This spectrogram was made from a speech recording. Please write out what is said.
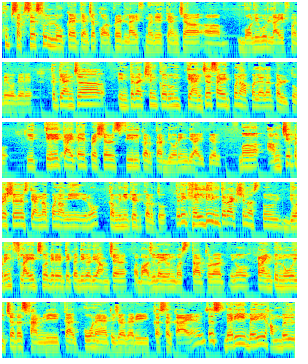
खूप सक्सेसफुल लोक आहेत त्यांच्या कॉर्पोरेट लाईफमध्ये त्यांच्या बॉलिवूड लाईफमध्ये वगैरे. तर त्यांच्या इंटरॅक्शन करून त्यांच्या साईड पण आपल्याला कळतो की ते काय काय प्रेशर्स फील करतात ड्युरिंग दी आयपीएल मग आमचे प्रेशर्स त्यांना पण आम्ही यु नो कम्युनिकेट करतो. तर एक हेल्दी इंटरॅक्शन असतो ड्युरिंग फ्लाईट्स वगैरे ते कधी कधी आमच्या बाजूला येऊन बसतात. थोडं you know trying to know each others family काय कोण आहे तुझ्या घरी कसं काय? And just very very humble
